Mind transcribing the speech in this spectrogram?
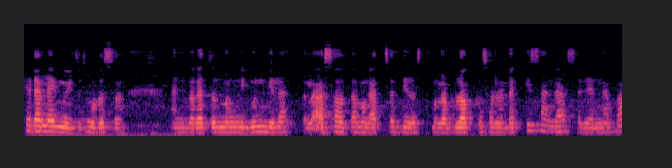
खेळायलाही मिळतं थोडंसं. आणि बघा तो मग निघून गेला. त्याला असा होता मग आजचा दिवस. मला ब्लॉग कसा वाटला नक्की सांगा. सगळ्यांना बा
